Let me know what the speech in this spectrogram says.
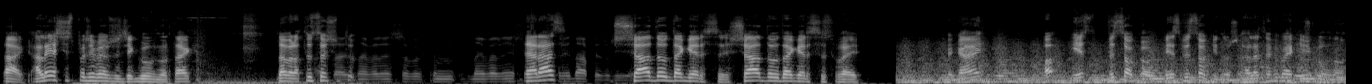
tak, ale ja się spodziewałem, że będzie gówno, tak? Dobra, tu coś... Tu... najważniejsze, żeby w tym najważniejszym Teraz Shadow Daggersy, Shadow Daggersy, słuchaj. Czekaj. O, jest wysoko, jest wysoki nóż, ale to chyba jakieś gówno.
